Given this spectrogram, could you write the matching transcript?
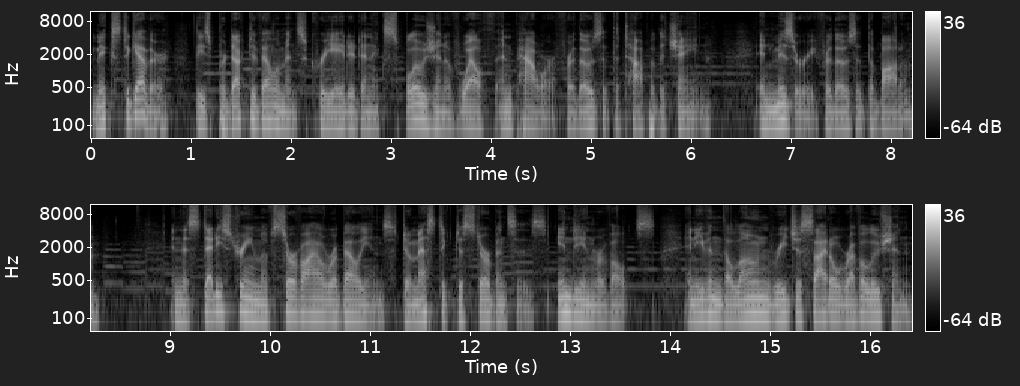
Mixed together, these productive elements created an explosion of wealth and power for those at the top of the chain, and misery for those at the bottom. In the steady stream of servile rebellions, domestic disturbances, Indian revolts, and even the lone regicidal revolution,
